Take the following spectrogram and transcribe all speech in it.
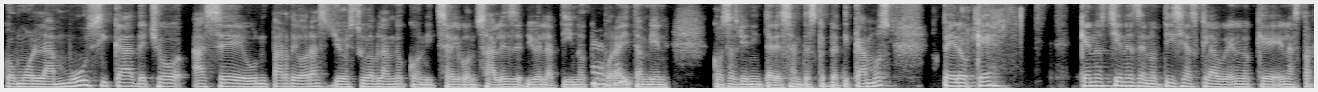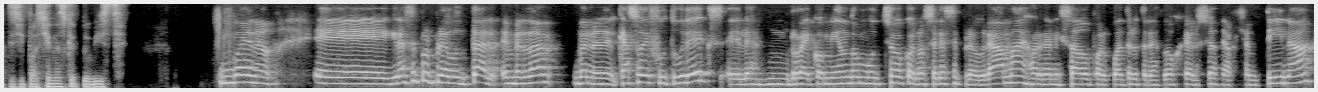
como la música? De hecho, hace un par de horas yo estuve hablando con Itzel González de Vive Latino, que por ahí también cosas bien interesantes que platicamos, pero ¿qué? ¿Qué nos tienes de noticias, Clau, en lo que en las participaciones que tuviste? Bueno, eh, gracias por preguntar. En verdad, bueno, en el caso de Futurex, eh, les recomiendo mucho conocer ese programa. Es organizado por 432 Hercios de Argentina,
